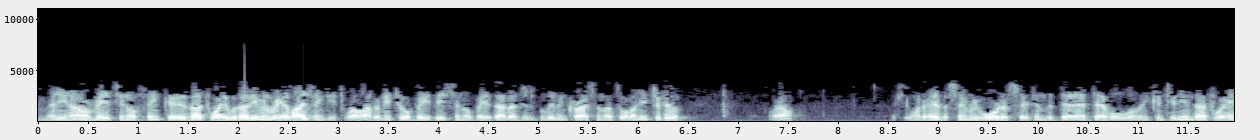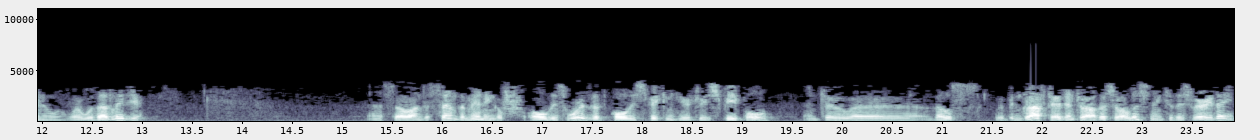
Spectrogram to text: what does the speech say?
And many in our midst, you know, think uh, that way without even realizing it. Well, I don't need to obey this and obey that. I just believe in Christ and that's all I need to do. Well, if you want to have the same reward as Satan, the de- devil, well, you continue in that way. And where would that lead you? And so understand the meaning of all these words that Paul is speaking here to his people and to uh, those who have been grafted and to others who are listening to this very day.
